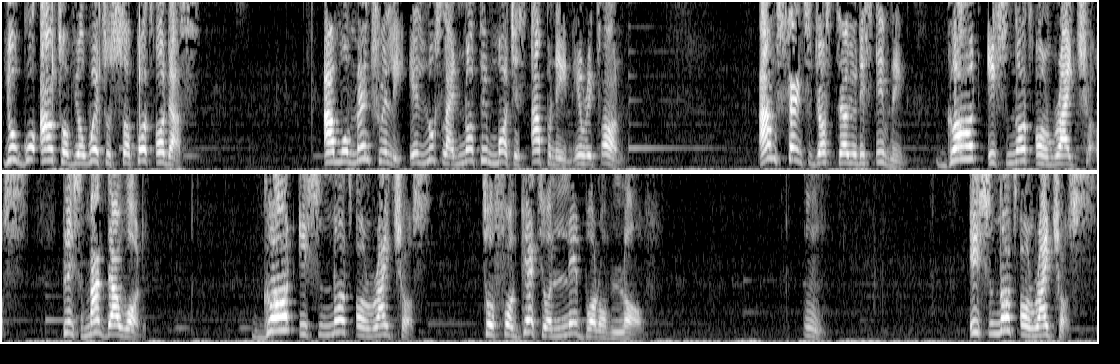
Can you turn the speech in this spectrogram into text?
You go out of your way to support others. And momentarily, it looks like nothing much is happening in return. I'm sent to just tell you this evening God is not unrighteous. Please mark that word. God is not unrighteous to forget your labor of love. Mm. It's not unrighteous.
